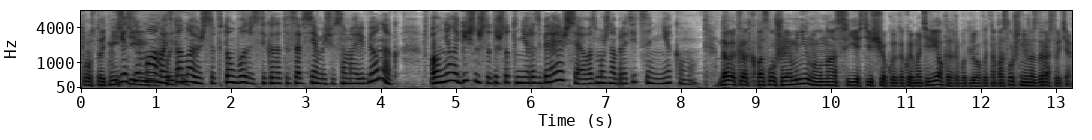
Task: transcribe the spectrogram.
просто отнести. Если мамой становишься в том возрасте, когда ты совсем еще сама ребенок, вполне логично, что ты что-то не разбираешься, а возможно обратиться некому. Давай кратко послушаем Нину. У нас есть еще кое-какой материал, который будет любопытно послушать. Нина, здравствуйте.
